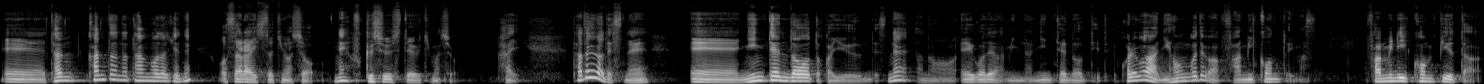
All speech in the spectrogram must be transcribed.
えー、簡単な単語だけねおさらいしておきましょうね復習しておきましょうはい例えばですねえー、任天堂とか言うんですね。あの、英語ではみんな任天堂って言ってる。これは日本語ではファミコンと言います。ファミリーコンピュータ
